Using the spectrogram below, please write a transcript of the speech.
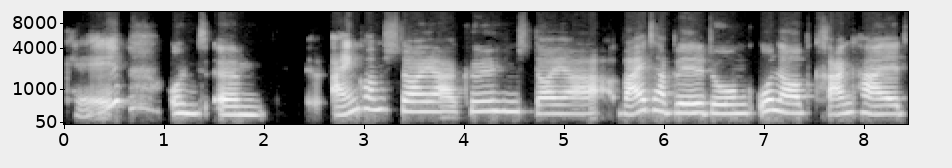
okay, und ähm, Einkommensteuer, Kirchensteuer, Weiterbildung, Urlaub, Krankheit,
